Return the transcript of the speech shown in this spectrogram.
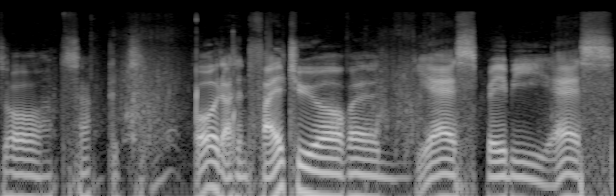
So, zack, gibt's. Oh, da sind Falltüren. Yes, baby, yes.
